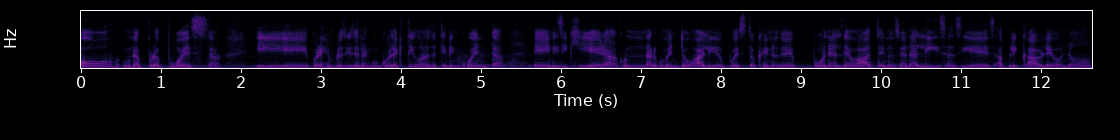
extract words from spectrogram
o una propuesta y por ejemplo si es en algún colectivo no se tiene en cuenta eh, ni siquiera con un argumento válido puesto que no se pone al debate no se analiza si es aplicable o no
